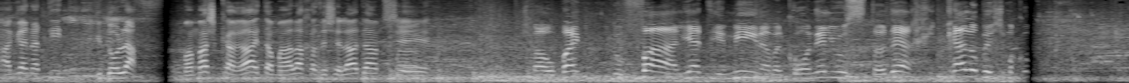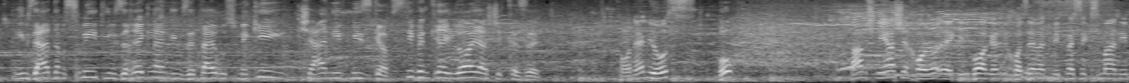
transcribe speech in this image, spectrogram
הגנתית גדולה. הוא ממש קרא את המהלך הזה של אדמס, ש... תשמע, הוא בא עם תנופה על יד ימין, אבל קורנליוס, אתה יודע, חיכה לו באיזשהו מקום. אם זה אדם סמית, אם זה רגלנד, אם זה טיירוס מגי, כשהיה ניב משגב. סטיבן קריי לא היה שכזה. קורנליוס, בום. פעם שנייה שגלבוע גליל חוזרת מפסק זמן עם...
